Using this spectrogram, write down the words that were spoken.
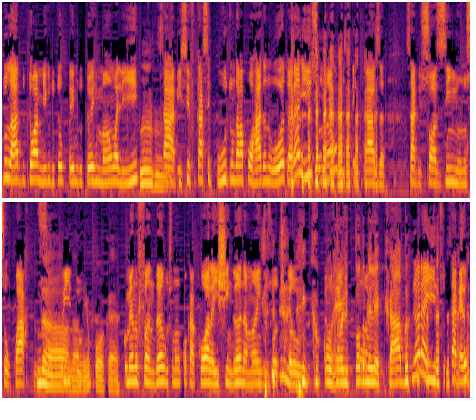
do lado do teu amigo, do teu primo, do teu irmão ali, Uhum. sabe? E se ficasse puto, um dava porrada no outro. Era isso, não era você em casa, sabe, sozinho no seu quarto, Não, sofrido, não, nem um pouco, é. comendo fandango, tomando Coca-Cola e xingando a mãe dos outros pelo. Com o controle todo melecado. Não era isso, sabe? Era o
